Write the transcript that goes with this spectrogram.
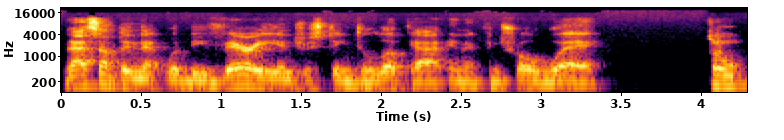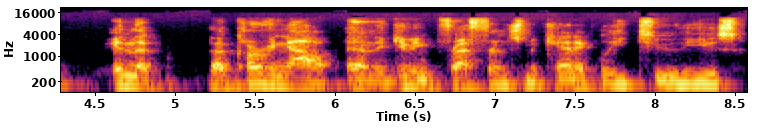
And that's something that would be very interesting to look at in a controlled way. So, in the, the carving out and the giving preference mechanically to these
